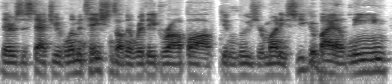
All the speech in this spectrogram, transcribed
there's a statute of limitations on there where they drop off, you can lose your money. So you could buy a lien.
